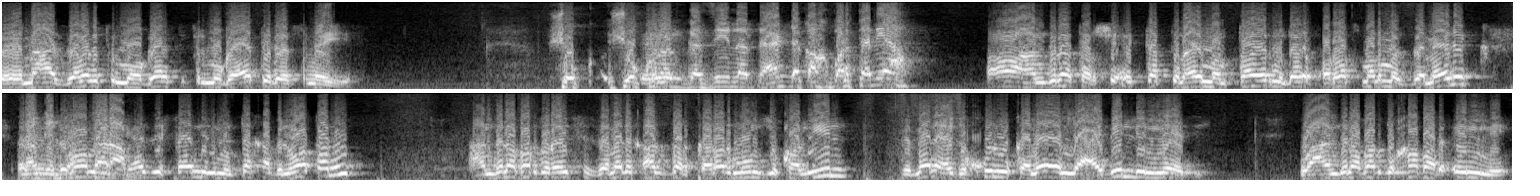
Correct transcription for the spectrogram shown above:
آه، مع الزمالك في المواجهات في المواجهات الرسمية. شك شكرا إيه. جزيلا. عندك أخبار تانية؟ آه عندنا ترشيح الكابتن ايمن طاهر مدرب حراس مرمى الزمالك راجل محترم. الجهاز الفني للمنتخب الوطني. عندنا برضو رئيس الزمالك أصدر قرار منذ قليل بمنع دخول وكلاء اللاعبين للنادي. وعندنا برضو خبر إن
